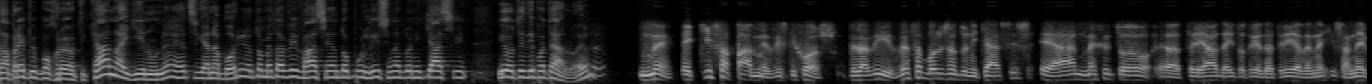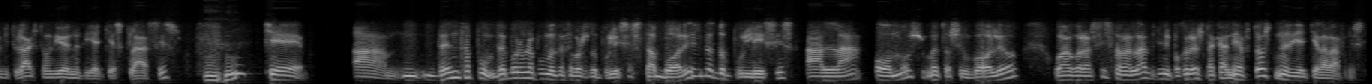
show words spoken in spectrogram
θα πρέπει υποχρεωτικά να γίνουν έτσι, για να μπορεί να το μεταβιβάσει, να το πουλήσει, να το νοικιάσει ή οτιδήποτε άλλο. Ε. Ναι, εκεί θα πάμε δυστυχώς. Δηλαδή δεν θα μπορείς να τον νοικιάσεις εάν μέχρι το 30 ε, ή το 33 δεν έχεις ανέβει τουλάχιστον δύο ενεργειακές και α, δεν, θα πούμε, δεν μπορούμε να πούμε ότι δεν θα μπορείς να το πουλήσεις. Θα μπορείς να το πουλήσεις, αλλά όμως με το συμβόλαιο ο αγοραστής θα αναλάβει την υποχρέωση να κάνει αυτό στην ενεργειακή αναβάθμιση.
